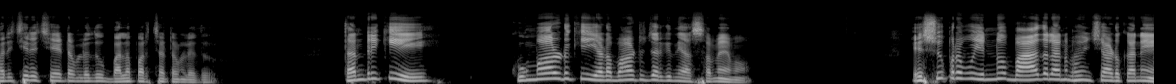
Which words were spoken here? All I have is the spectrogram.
పరిచర్య చేయటం లేదు బలపరచటం లేదు. తండ్రికి కుమారుడికి ఎడబాటు జరిగింది ఆ సమయము. యశుప్రభు ఎన్నో బాధలు అనుభవించాడు. కానీ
